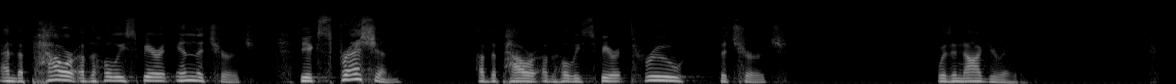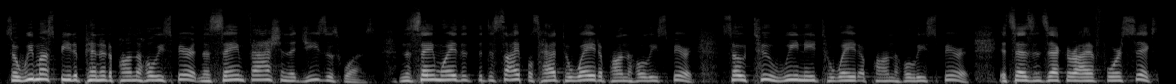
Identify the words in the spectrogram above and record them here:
And the power of the Holy Spirit in the church, the expression of the power of the Holy Spirit through the church, was inaugurated. So we must be dependent upon the Holy Spirit in the same fashion that Jesus was, in the same way that the disciples had to wait upon the Holy Spirit. So too, we need to wait upon the Holy Spirit. It says in Zechariah 4 6,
